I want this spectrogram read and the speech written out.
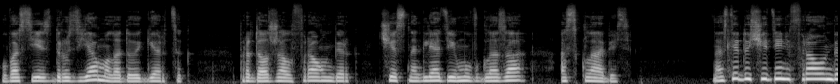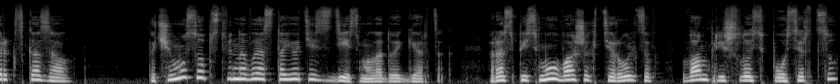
«У вас есть друзья, молодой герцог?» продолжал Фраунберг, честно глядя ему в глаза, осклабясь. На следующий день Фраунберг сказал, «Почему, собственно, вы остаетесь здесь, молодой герцог? Раз письмо ваших тирольцев вам пришлось по сердцу,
